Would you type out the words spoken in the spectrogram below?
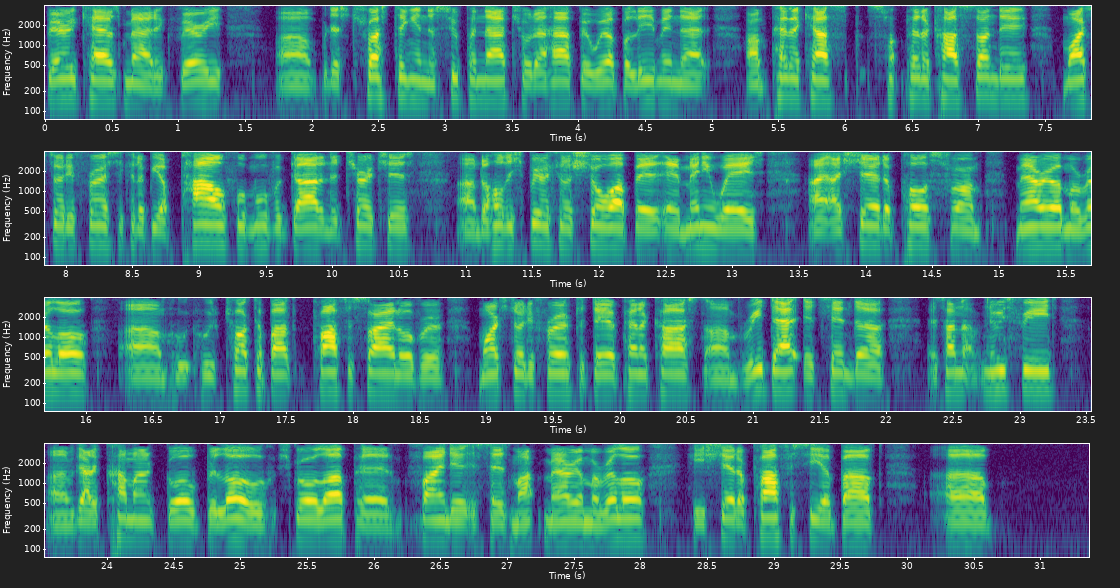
very charismatic, very uh, we're just trusting in the supernatural to happen. We are believing that on Pentecost, Pentecost Sunday, March 31st, it's going to be a powerful move of God in the churches. Um, the Holy Spirit is going to show up in, in many ways. I, I, shared a post from Mario Murillo, um, who, who, talked about prophesying over March 31st, the day of Pentecost. Um, read that. It's in the it's on the news feed. Uh, we got to come on, go below, scroll up, and find it. It says Mario Murillo. He shared a prophecy about. Uh,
